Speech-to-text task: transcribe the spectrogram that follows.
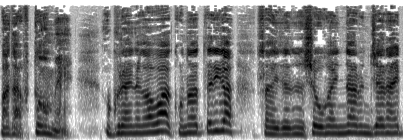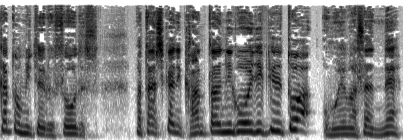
まだ不透明。ウクライナ側はこのあたりが最大の障害になるんじゃないかと見ているそうです。まあ確かに簡単に合意できるとは思えませんね。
